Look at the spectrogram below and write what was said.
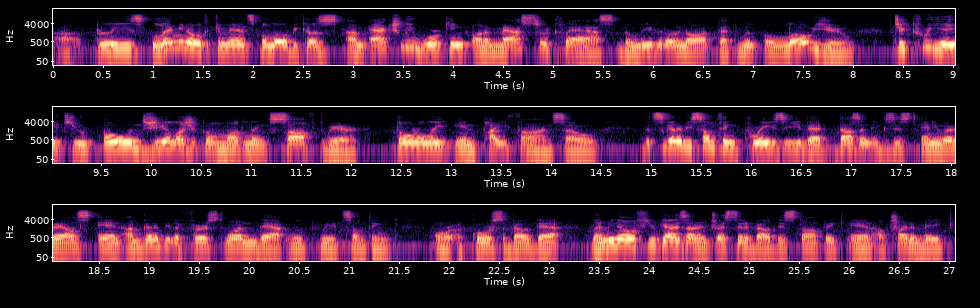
uh, please let me know in the comments below because I'm actually working on a master class, believe it or not, that will allow you to create your own geological modeling software totally in Python. So that's gonna be something crazy that doesn't exist anywhere else and I'm gonna be the first one that will create something or a course about that let me know if you guys are interested about this topic and I'll try to make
